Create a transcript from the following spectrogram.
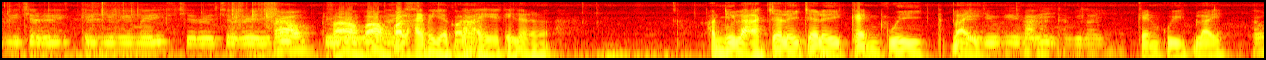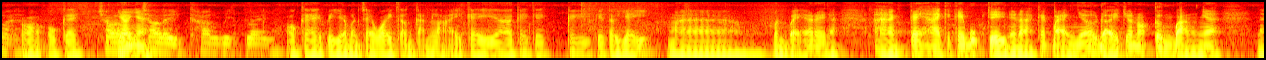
Cherry Cherry Cherry Cherry phải không? Phải không? Phải không? Coi lại bây giờ coi lại kỹ lên nữa. Hình như là Charlie Charlie can we play. Can we play. Đúng rồi. Rồi ok. Charlie nhớ nha. Charlie can we play. Ok bây giờ mình sẽ quay cận cảnh lại cái ờ, cái cái cái cái tờ giấy mà mình vẽ ở đây nè. À cái hai cái cây bút chì này nè các bạn nhớ để cho nó cân bằng nha. Nè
